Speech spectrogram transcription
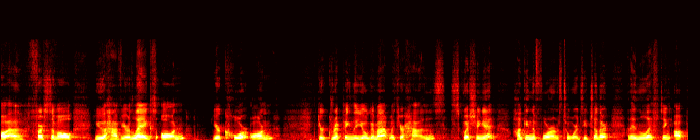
uh, first of all, you have your legs on, your core on. You're gripping the yoga mat with your hands, squishing it, hugging the forearms towards each other, and then lifting up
